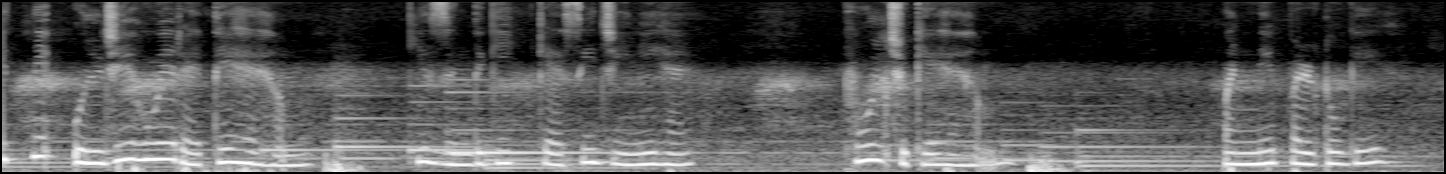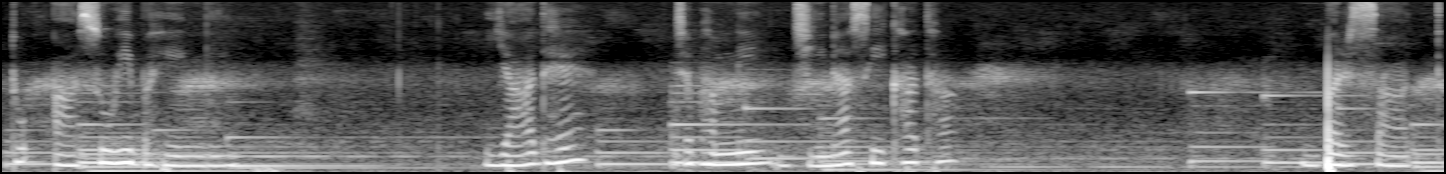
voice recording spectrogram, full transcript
इतने उलझे हुए रहते हैं हम कि ज़िंदगी कैसी जीनी है, भूल चुके हैं हम। पन्ने पलटोगे तो आँसू ही बहेंगे। याद है जब हमने जीना सीखा था? बरसात।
